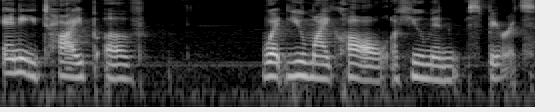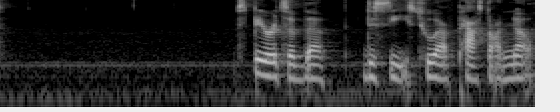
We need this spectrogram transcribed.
any type of what you might call a human spirits. Spirits of the deceased who have passed on. No.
